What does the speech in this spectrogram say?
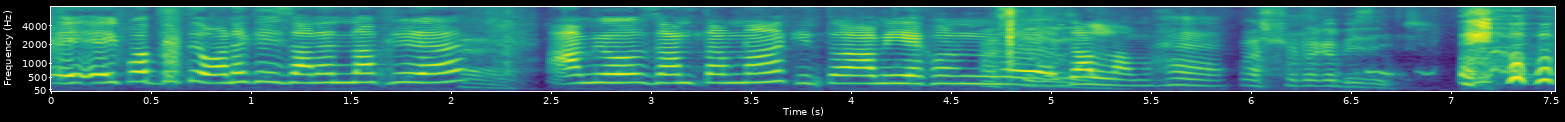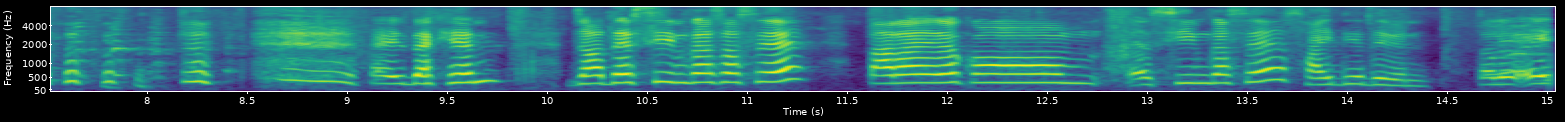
এই এই পদ্ধতি অনেকেই জানেন না আপনারা হ্যাঁ। আমিও জানতাম না কিন্তু আমি এখন জানলাম। হ্যাঁ। পাঁচশো টাকা ভিজিট এই দেখেন যাদের সিম গাছ আছে তারা এরকম সিম গাছে ছাই দিয়ে দেবেন। তাহলে এই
